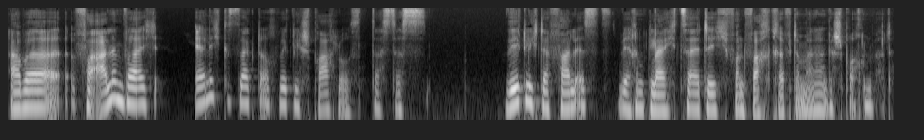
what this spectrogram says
Aber vor allem war ich ehrlich gesagt auch wirklich sprachlos, dass das wirklich der Fall ist, während gleichzeitig von Fachkräftemangel gesprochen wird.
